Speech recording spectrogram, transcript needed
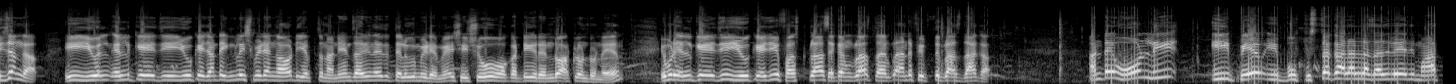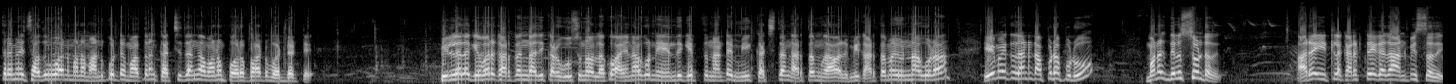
నిజంగా ఈ ఎల్ ఎల్కేజీ యూకేజీ అంటే ఇంగ్లీష్ మీడియం కాబట్టి చెప్తున్నాను నేను చదివింది అయితే తెలుగు మీడియమే. శిశువు ఒకటి రెండు అట్లుంటుండే ఇప్పుడు LKG UKG first class second class third class అంటే ఫిఫ్త్ క్లాస్ దాకా. అంటే ఓన్లీ ఈ పే ఈ పుస్తకాలలో చదివేది మాత్రమే చదువు అని మనం అనుకుంటే మాత్రం ఖచ్చితంగా మనం పొరపాటు పడ్డట్టే. పిల్లలకు ఎవరికి అర్థం కాదు ఇక్కడ కూర్చున్న వాళ్ళకు అయినా కూడా నేను ఎందుకు చెప్తున్నా అంటే మీకు ఖచ్చితంగా అర్థం కావాలి. మీకు అర్థమై ఉన్నా కూడా ఏమవుతుందంటే అప్పుడప్పుడు మనకు తెలుస్తుంటుంది. అరే ఇట్లా కరెక్టే కదా అనిపిస్తుంది.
